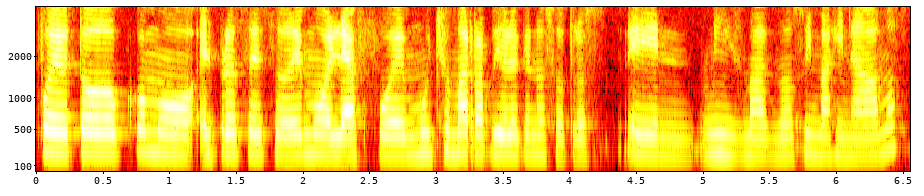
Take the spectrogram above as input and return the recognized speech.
fue todo como el proceso de Mola fue mucho más rápido de lo que nosotros en mismas nos imaginábamos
